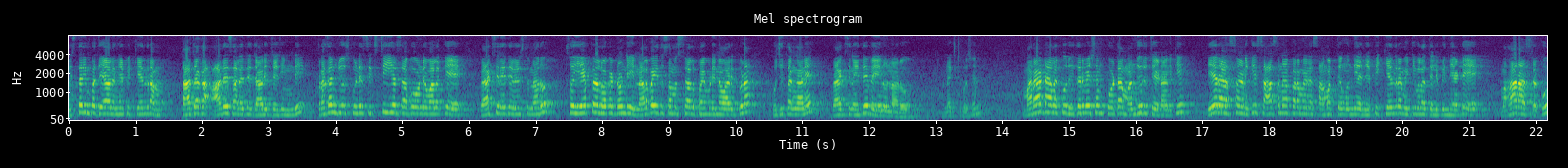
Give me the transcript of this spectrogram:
విస్తరింపజేయాలని చెప్పి కేంద్రం తాజాగా ఆదేశాలు అయితే జారీ చేసింది. ప్రజెంట్ చూసుకుంటే సిక్స్టీ ఇయర్స్ అబవ్ ఉండే వాళ్ళకే వ్యాక్సిన్ అయితే వేస్తున్నారు. సో ఏప్రిల్ ఒకటి నుండి నలభై ఐదు సంవత్సరాలు పైబడిన వారికి కూడా ఉచితంగానే వ్యాక్సిన్ అయితే వేయనున్నారు. Next question. మరాఠాలకు రిజర్వేషన్ కోటా మంజూరు చేయడానికి ఏ రాష్ట్రానికి శాసనపరమైన సామర్థ్యం ఉంది అని చెప్పి కేంద్రం ఇటీవల తెలిపింది అంటే మహారాష్ట్రకు.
